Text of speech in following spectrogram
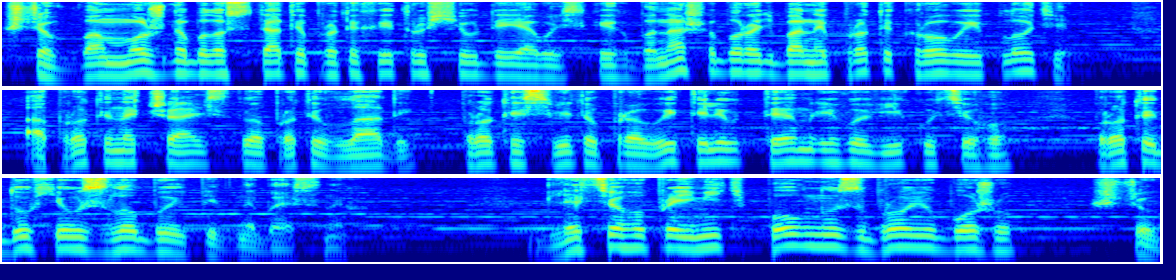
щоб вам можна було стати проти хитрощів диявольських, бо наша боротьба не проти крови і плоті, а проти начальства, проти влади, проти світоправителів темряви віку цього, проти духів злоби піднебесних. Для цього прийміть повну зброю Божу, щоб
